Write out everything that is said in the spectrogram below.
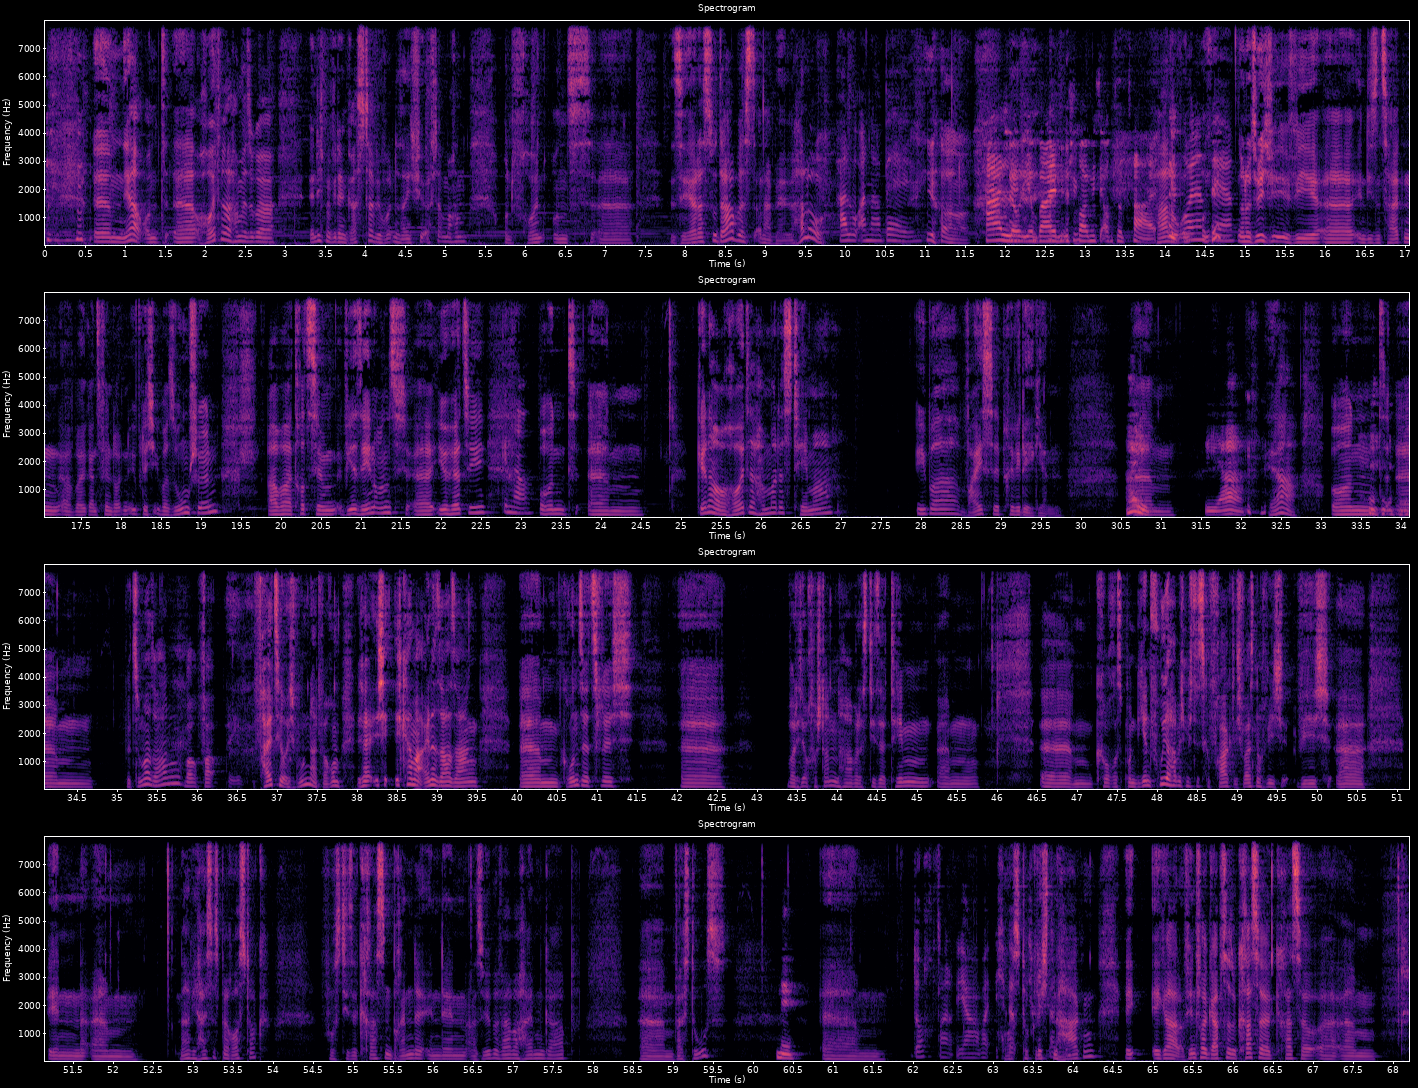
ähm, ja, und äh, heute haben wir sogar endlich mal wieder einen Gast da. Wir wollten das eigentlich viel öfter machen und freuen uns äh, sehr, dass du da bist, Annabelle. Hallo. Hallo, Annabelle. Ja. Hallo, ihr beiden. Ich freue mich auch total. Hallo. Wir freuen uns und, sehr. Und, und natürlich, wie, wie äh, in diesen Zeiten äh, bei ganz vielen Leuten üblich, über Zoom schön. Aber trotzdem, wir sehen uns, äh, ihr hört sie. Genau. Und ähm, genau, heute haben wir das Thema über weiße Privilegien. Hi. Ähm, ja. ja, und ähm, willst du mal sagen, falls ihr euch wundert, warum? Ich, ich, ich kann mal eine Sache sagen. Ähm, grundsätzlich, äh, weil ich auch verstanden habe, dass diese Themen ähm, ähm, korrespondieren. Früher habe ich mich das gefragt. Ich weiß noch, wie ich, wie ich äh, in, ähm, na, wie heißt es bei Rostock? Wo es diese krassen Brände in den Asylbewerberheimen gab. Ähm, weißt du es? Nee. Ähm, Doch, war, ja, aber ich Rostock-Lichtenhagen? E egal, auf jeden Fall gab es da so krasse, krasse äh, ähm,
